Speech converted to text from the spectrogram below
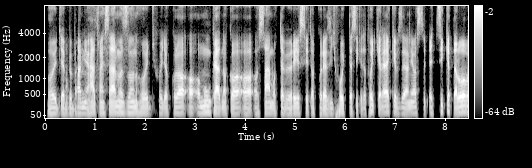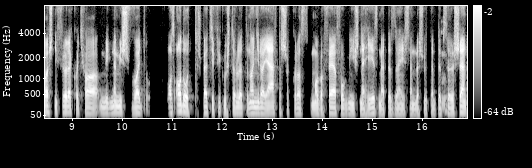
hogy ebből bármilyen hátrány származzon, hogy, hogy akkor a, a munkádnak a, a, a számottevő részét akkor ez így hogy teszik. Tehát hogy kell elképzelni azt, hogy egy cikket elolvasni, főleg, hogyha még nem is vagy az adott specifikus területen annyira jártas, akkor az maga felfogni is nehéz, mert ezzel is szembesültem többszörösen,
